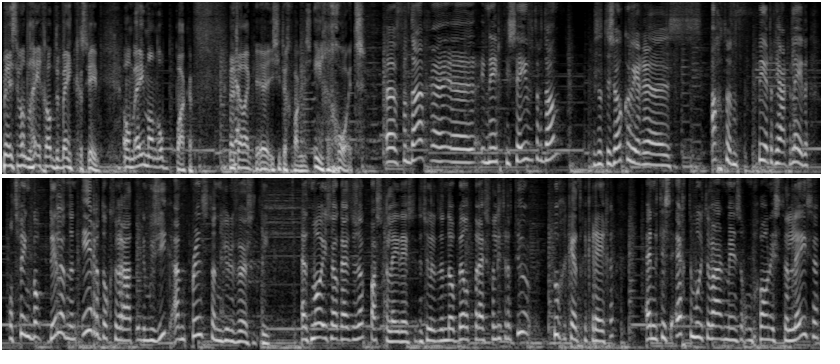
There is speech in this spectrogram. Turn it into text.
Mensen van het leger op de been gezien. Om één man op te pakken. En Uiteindelijk eh, is hij de gevangenis ingegooid. Vandaag in 1970 dan, dus dat is ook alweer eh, 48 jaar geleden... ontving Bob Dylan een eredoctoraat in de muziek aan Princeton University. En het mooie is ook, hij heeft dus ook pas geleden... heeft hij natuurlijk de Nobelprijs van Literatuur toegekend gekregen. En het is echt de moeite waard, mensen, om gewoon eens te lezen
